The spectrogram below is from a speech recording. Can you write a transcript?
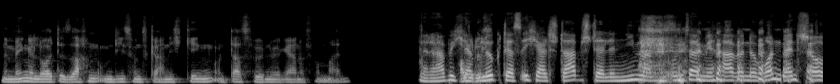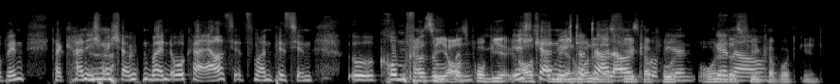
eine Menge Leute Sachen, um die es uns gar nicht ging. Und das würden wir gerne vermeiden. Ja, da habe ich Aber ja das Glück, dass ich als Stabsstelle niemanden unter mir habe, eine One-Man-Show bin. Da kann ich ja. mich ja mit meinen OKRs jetzt mal ein bisschen uh, krumm du kannst versuchen. Dich ausprobieren, ich kann mich total ohne, ausprobieren. Kaputt, ohne genau. dass viel kaputt geht.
